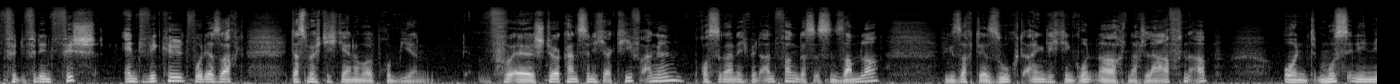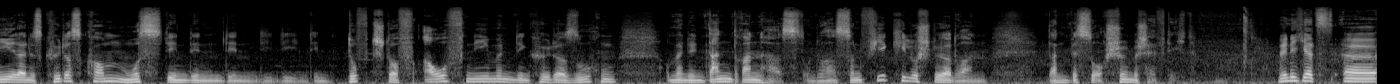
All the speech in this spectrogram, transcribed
für, für den Fisch entwickelt, wo der sagt, das möchte ich gerne mal probieren. Äh, Stör kannst du nicht aktiv angeln, brauchst du gar nicht mit anfangen, das ist ein Sammler. Wie gesagt, der sucht eigentlich den Grund nach, nach Larven ab und muss in die Nähe deines Köders kommen, muss den, den, den, den, den, Duftstoff aufnehmen, den Köder suchen. Und wenn du ihn dann dran hast und du hast so ein 4 Kilo Stör dran, dann bist du auch schön beschäftigt. Wenn ich jetzt äh,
